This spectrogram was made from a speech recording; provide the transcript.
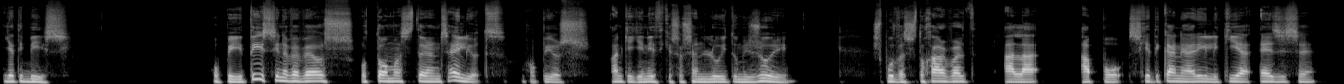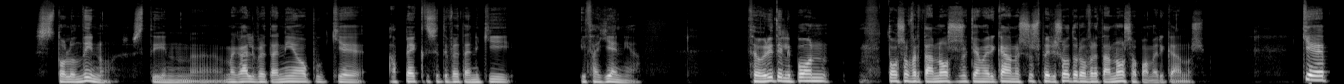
για την ποίηση. Ο ποιητής είναι βεβαίως ο Τόμα Στέρν Έλιοτ, ο οποίος, αν και γεννήθηκε στο Σεν Λούι του Μιζούρι, σπούδασε στο Χάρβαρντ, αλλά από σχετικά νεαρή ηλικία έζησε στο Λονδίνο, στην ε, Μεγάλη Βρετανία, όπου και απέκτησε τη Βρετανική ηθαγένεια. Θεωρείται λοιπόν τόσο Βρετανός όσο και Αμερικάνος, ίσως περισσότερο Βρετανός από Αμερικάνος. Και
